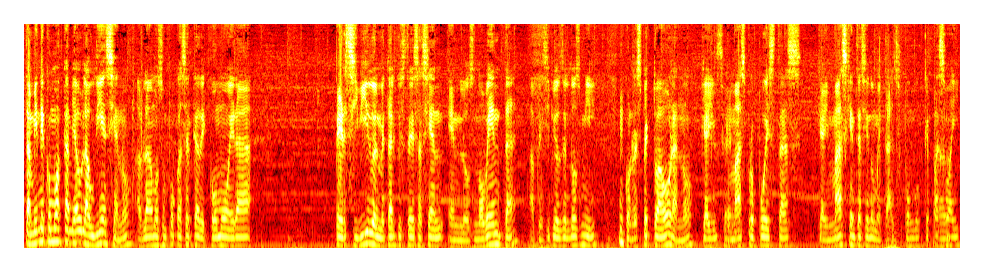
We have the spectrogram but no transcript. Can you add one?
también de cómo ha cambiado la audiencia, ¿no? Hablábamos un poco acerca de cómo era percibido el metal que ustedes hacían en los 90, a principios del 2000, con respecto a ahora, ¿no? Que hay más propuestas, que hay más gente haciendo metal, supongo. ¿Qué pasó ahí?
